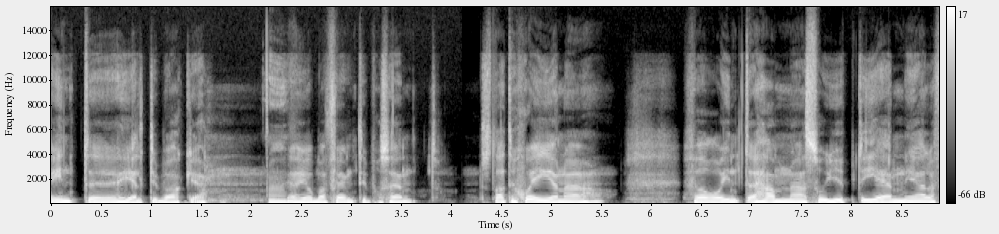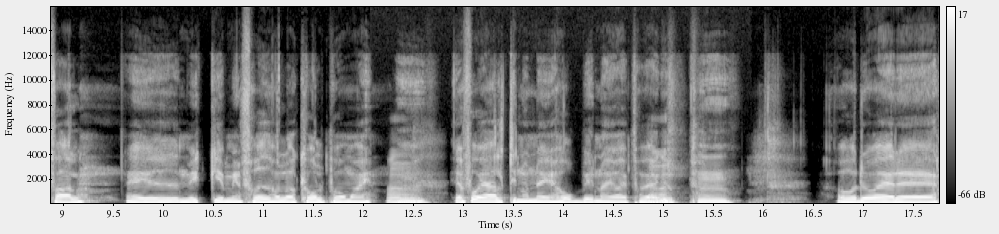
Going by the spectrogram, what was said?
inte helt tillbaka. Mm. Jag jobbar 50 procent. Strategierna för att inte hamna så djupt igen i alla fall är ju mycket min fru håller koll på mig. Mm. Jag får ju alltid någon ny hobby när jag är på väg Mm. upp. Mm. Och då, är det,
